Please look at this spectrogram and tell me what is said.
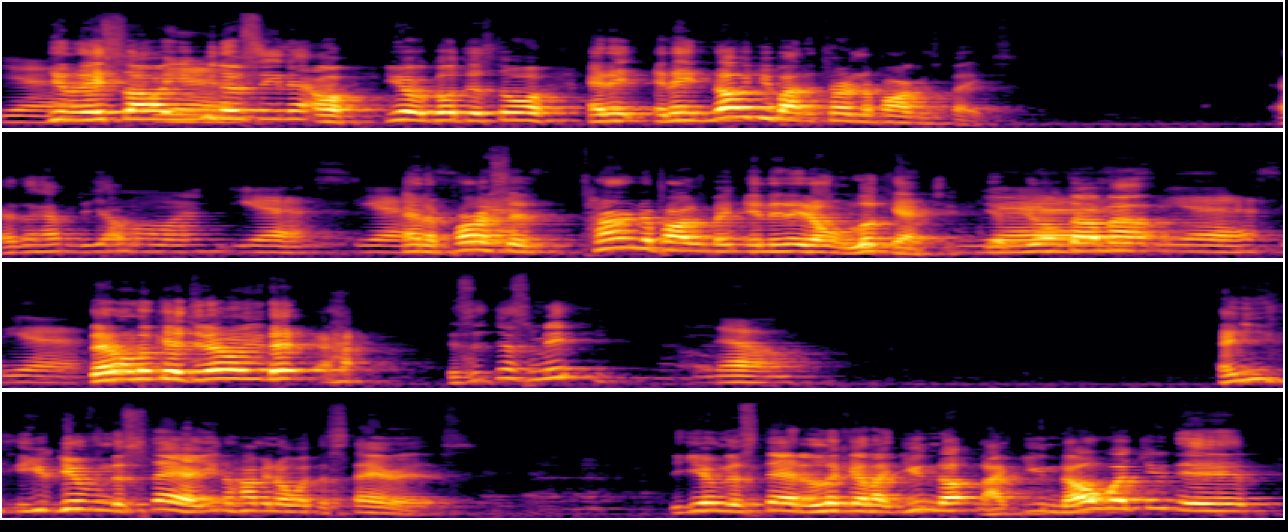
Yeah. You know, they saw you. Yeah. You never seen that? Or you ever go to the store and they, and they know you about to turn in the parking space. Has that happened to y'all Come before? on. Yes. Yes. And a person yes. turn the parking space and then they don't look at you. You, Yes. you know what I'm talking about? Yes. Yes. They don't look at you. They don't, they, is it just me? No. And you, you give them the stare. You know how many know what the stare is? You give them the stare to look at like you know, like you know what you did.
